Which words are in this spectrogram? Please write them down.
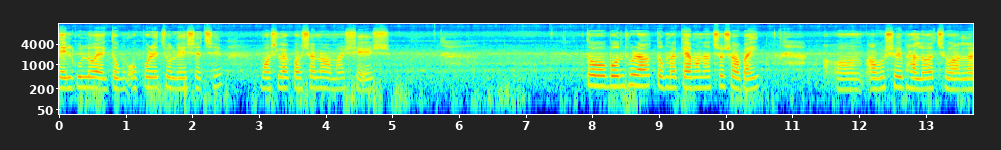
তেলগুলো একদম ওপরে চলে এসেছে। মশলা কষানো আমার শেষ। তো বন্ধুরা, তোমরা কেমন আছো সবাই? অবশ্যই ভালো আছো আল্লাহ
